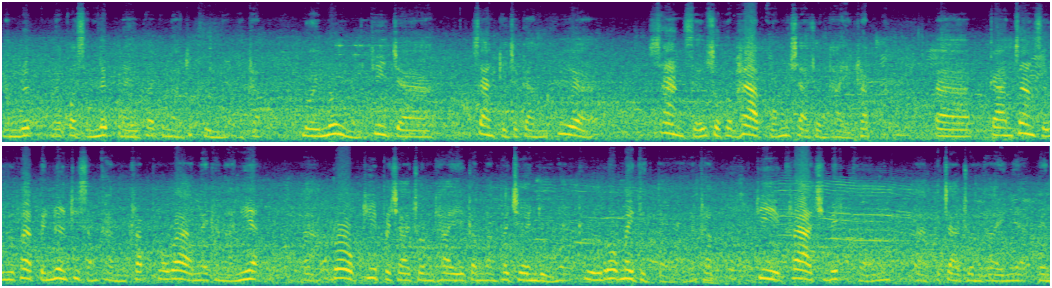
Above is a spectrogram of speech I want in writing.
เอ่อรำลึกแล้วก็สำนึกในพระกรุณาธิคุณนะครับ โดยมุ่งที่จะสร้างกิจกรรมเพื่อสร้างเสริมสุขภาพของประชาชนไทยครับการสร้างเสริมสุขภาพเป็นเรื่องที่สำคัญครับ เพราะว่าในขณะนี้โรคที่ประชาชนไทยกำลังเผชิญอยู่เนี่ยคือโรคไม่ติดต่อนะครับ ที่ฆ่าชีวิตของประชาชนไทยเนี่ยเป็น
